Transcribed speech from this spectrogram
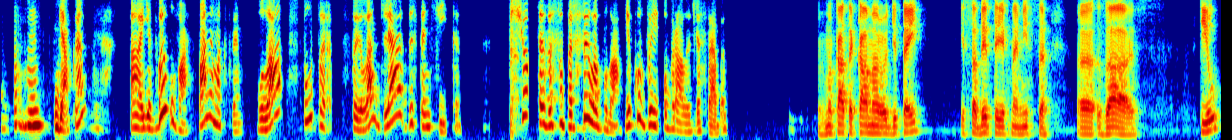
Угу. Дякую. А, якби у вас, пане Максим, була суперсила для дистанційки, що б це за суперсила була? Яку б ви обрали для себе? Вмикати камеру дітей і садити їх на місце е, за стіл,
